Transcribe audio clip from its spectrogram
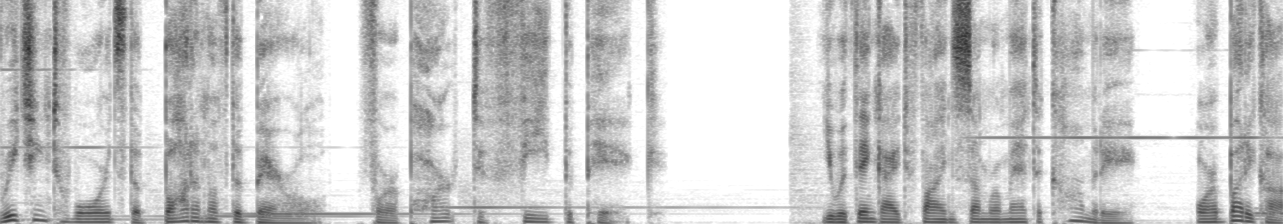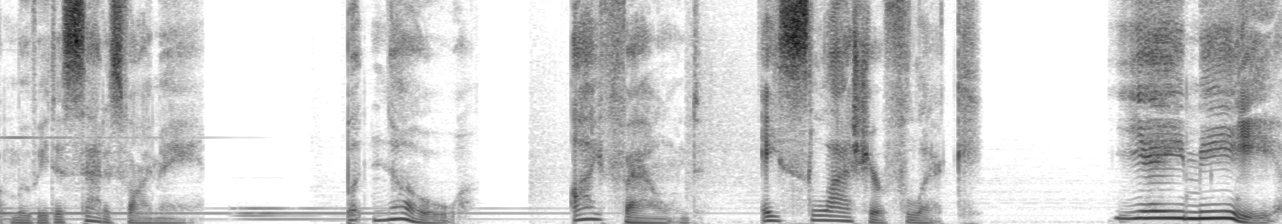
reaching towards the bottom of the barrel for a part to feed the pig. You would think I'd find some romantic comedy or a buddy cop movie to satisfy me. But no, I found a slasher flick. Yay me!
